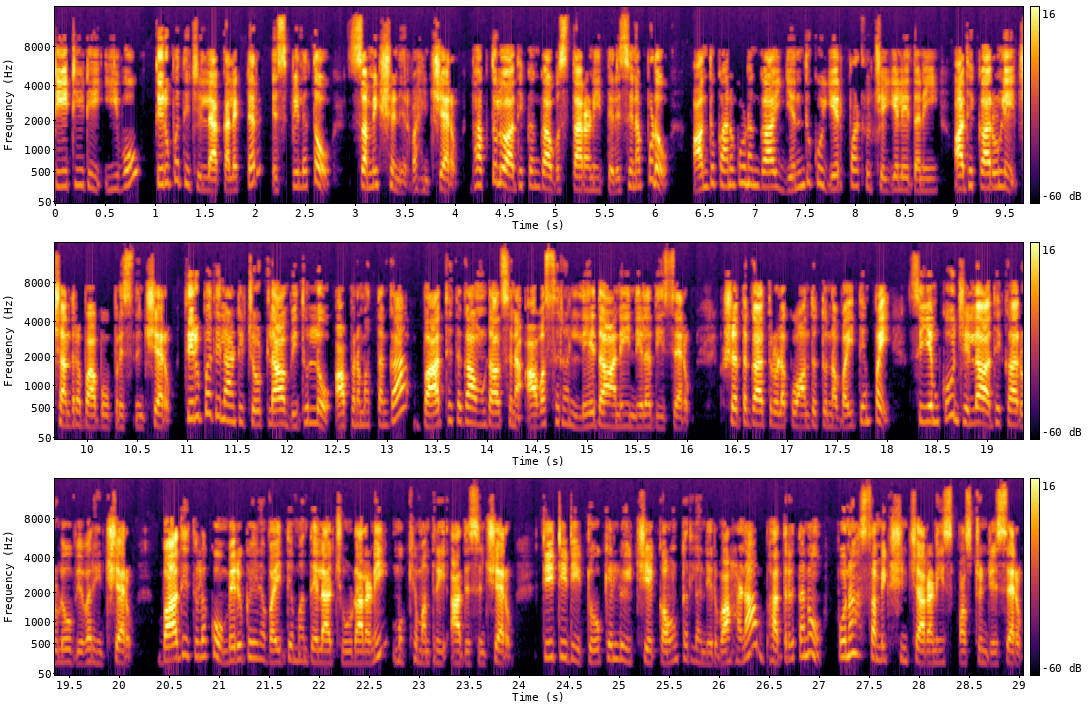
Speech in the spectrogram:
టీటీడీ ఈవో తిరుపతి జిల్లా కలెక్టర్ ఎస్పీలతో సమీక్ష నిర్వహించారు. భక్తులు అధికంగా వస్తారని తెలిసినప్పుడు అందుకనుగుణంగా ఎందుకు ఏర్పాట్లు చేయలేదని అధికారుల్ని చంద్రబాబు ప్రశ్నించారు. తిరుపతి లాంటి చోట్ల విధుల్లో అప్రమత్తంగా బాధ్యతగా ఉండాల్సిన అవసరం లేదా అని నిలదీశారు. క్షతగాత్రులకు అందుతున్న వైద్యంపై సీఎంకు జిల్లా అధికారులు వివరించారు. బాధితులకు మెరుగైన వైద్యం అందేలా చూడాలని ముఖ్యమంత్రి ఆదేశించారు. టీటీడీ టోకెన్లు ఇచ్చే కౌంటర్ల నిర్వహణ భద్రతను పునః సమీక్షించారని స్పష్టం చేశారు.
